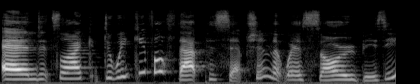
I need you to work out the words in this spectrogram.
And it's like, do we give off that perception that we're so busy?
